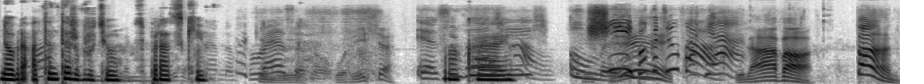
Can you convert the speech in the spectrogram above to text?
Dobra, a ten też wrócił z pracki. Okej. Lava. Pan.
